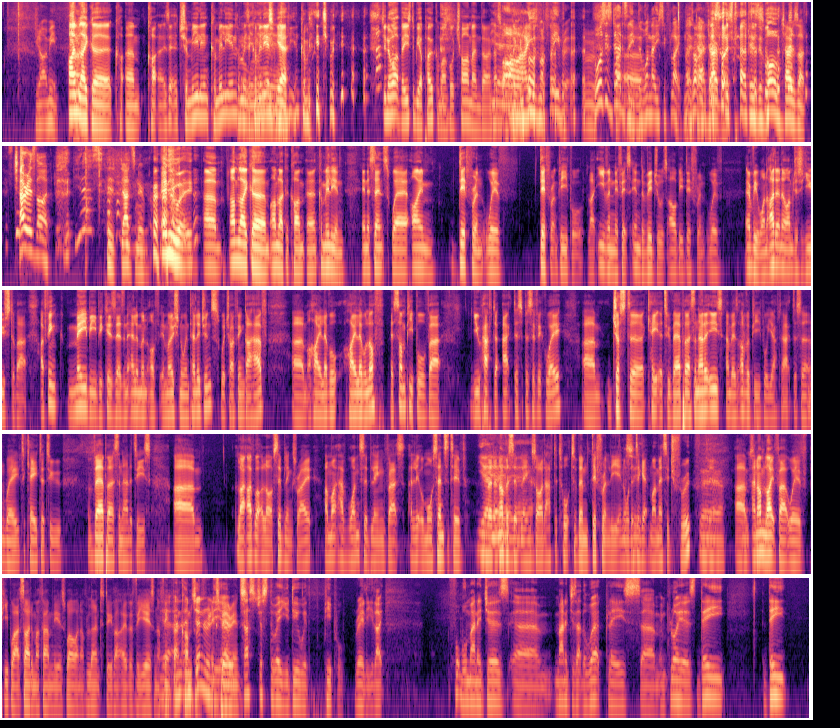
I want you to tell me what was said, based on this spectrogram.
Do you know what I mean? I'm Uh, like a, um, is it a chameleon? Chameleon? Is it Chameleon, chameleon? yeah, Yeah. chameleon, chameleon. Do you know what? There used to be a Pokemon called Charmander, and that's Yeah. what I'm Oh, thinking. he was my favorite. Mm. What was his dad's But, name? The uh, one that used to fly. Not his It's not dad. his dad, That's bro. his dad. his evolved Charizard, Charizard. Yes. his dad's name. anyway, um, I'm like um, I'm like a cham- uh, chameleon in a sense where I'm different with different people. Like even if it's individuals, I'll be different with everyone. I don't know. I'm just used to that. I think maybe because there's an element of emotional intelligence, which I think I have um, a high level high level of. There's some people that you have to act a specific way um, just to cater to their personalities, and there's other people you have to act a certain way to cater to their personalities. Um, like I've got a lot of siblings, right? I might have one sibling that's a little more sensitive Yeah, than yeah, another yeah, sibling, so I'd have to talk to them differently in I order to get my message through. Yeah. Um, and I'm like that with people outside of my family as well, and I've learned to do that over the years, and I think that and, comes and generally, with um, experience. that's just the way you deal with people, really. Like football managers, um, managers at the workplace, um, employers, they they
